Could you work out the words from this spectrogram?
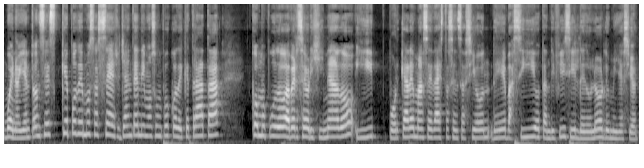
Bueno, y entonces, ¿qué podemos hacer? Ya entendimos un poco de qué trata, cómo pudo haberse originado y por qué además se da esta sensación de vacío tan difícil, de dolor, de humillación.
